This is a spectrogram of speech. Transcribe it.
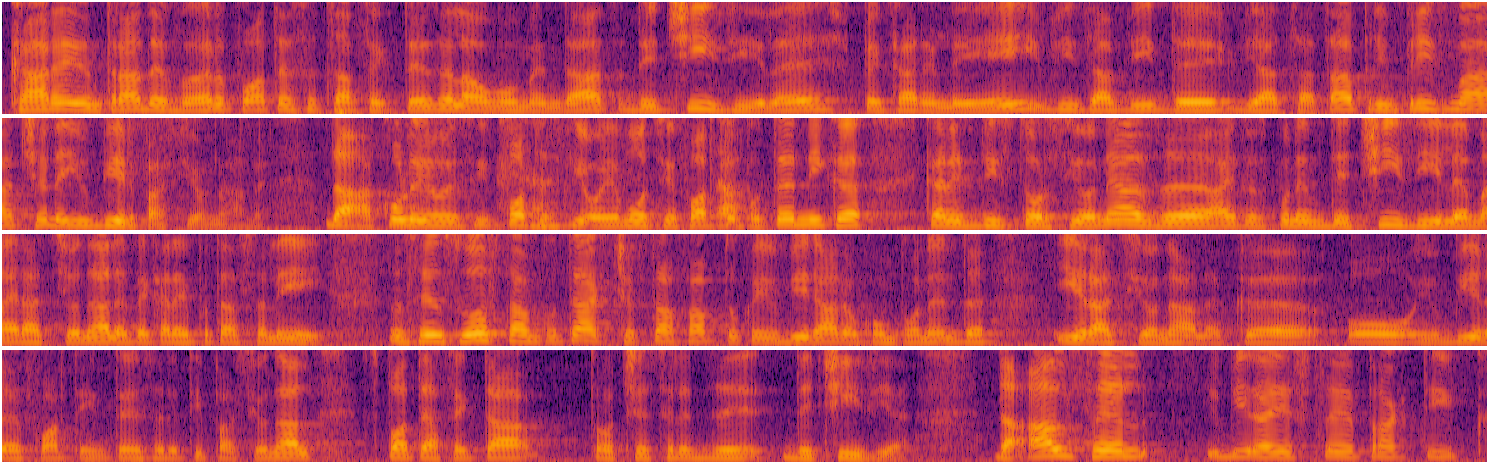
care, într-adevăr, poate să-ți afecteze la un moment dat deciziile pe care le iei vis-a-vis -vis de viața ta prin prisma acelei iubiri pasionale. Da, acolo e o, poate fi o emoție foarte da. puternică care îți distorsionează, hai să spunem, deciziile mai raționale pe care ai putea să le iei. În sensul ăsta am putea accepta faptul că iubirea are o componentă irațională, că o iubire foarte intensă de tip pasional îți poate afecta procesele de decizie. Dar altfel, iubirea este practic,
